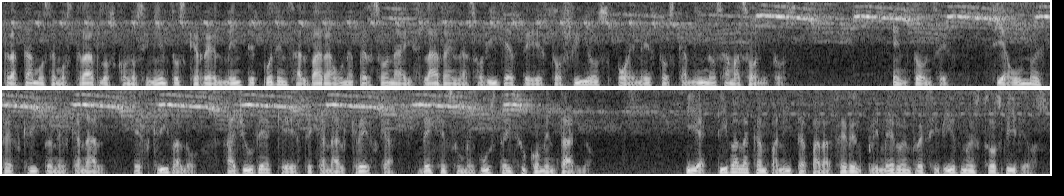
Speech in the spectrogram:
tratamos de mostrar los conocimientos que realmente pueden salvar a una persona aislada en las orillas de estos ríos o en estos caminos amazónicos. Entonces, si aún no está escrito en el canal, escríbalo, ayude a que este canal crezca, deje su me gusta y su comentario. Y activa la campanita para ser el primero en recibir nuestros vídeos.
